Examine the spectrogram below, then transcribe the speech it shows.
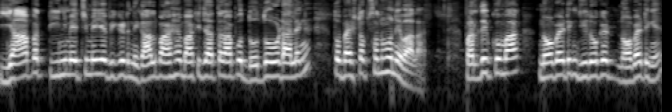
यहाँ पर तीन मैच में ये विकेट निकाल पाए हैं, बाकी ज़्यादातर आपको दो दो ओवर डालेंगे तो बेस्ट ऑप्शन होने वाला है। प्रदीप कुमार नौ बैटिंग ज़ीरो विकेट नौ बैटिंग है।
